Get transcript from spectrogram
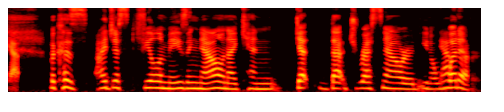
Yeah. Because I just feel amazing now and I can get that dress now or, you know, Yeah. whatever,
